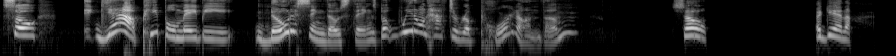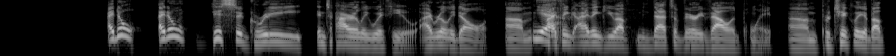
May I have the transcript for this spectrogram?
So, yeah, people may be noticing those things, but we don't have to report on them. So again, I- don't I don't disagree entirely with you. I really don't. Um Yeah. I think I think you have that's a very valid point. Um particularly about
